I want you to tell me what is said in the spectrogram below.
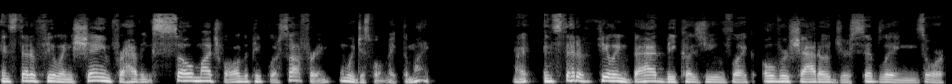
Instead of feeling shame for having so much while other people are suffering, we just won't make the money right? Instead of feeling bad because you've like overshadowed your siblings or,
